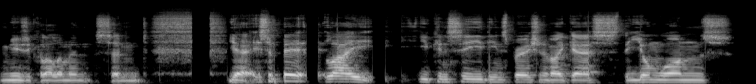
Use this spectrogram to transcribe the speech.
musical elements. And yeah, it's a bit like you can see the inspiration of, I guess, the young ones.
